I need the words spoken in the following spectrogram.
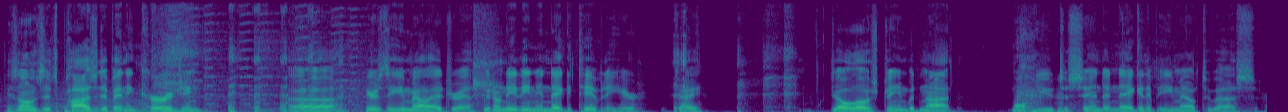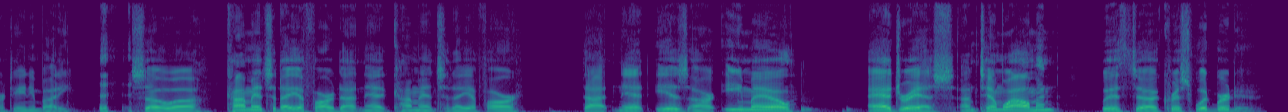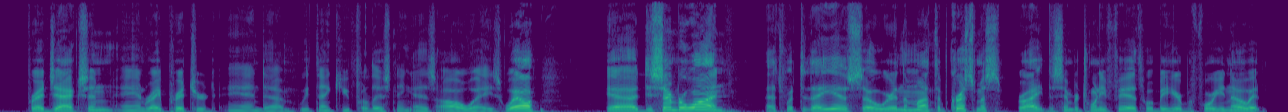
as long as it's positive and encouraging, uh, here's the email address. We don't need any negativity here, okay? Joel Osteen would not want you to send a negative email to us or to anybody. So, uh, comments at afr.net, comments at afr.net is our email address. I'm Tim Wildmon with uh, Chris Woodward, Fred Jackson, and Ray Pritchard, and uh, we thank you for listening as always. Well, uh, December 1, that's what today is. So we're in the month of Christmas, right? December 25th. We'll be here before you know it.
